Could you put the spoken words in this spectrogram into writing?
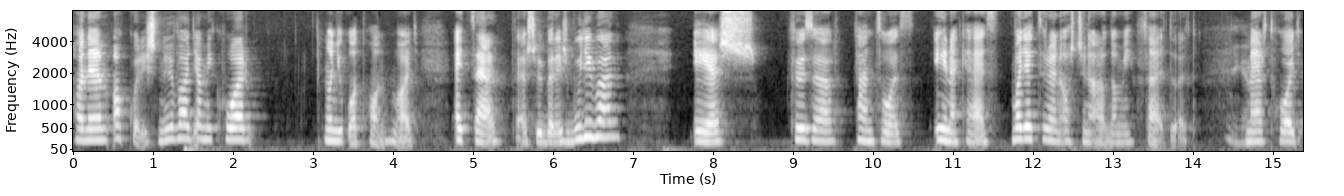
hanem akkor is nő vagy, amikor mondjuk otthon vagy egy szál felsőben és bugyiban, és főzöl, táncolsz, énekelsz, vagy egyszerűen azt csinálod, ami feltölt. Igen. Mert hogy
